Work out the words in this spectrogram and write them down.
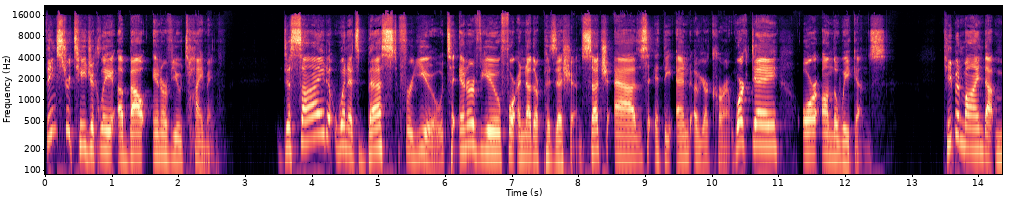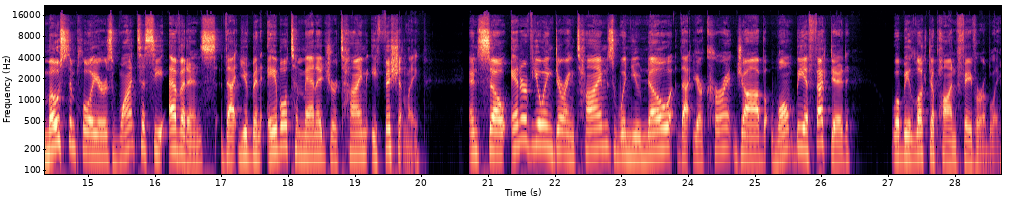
think strategically about interview timing. Decide when it's best for you to interview for another position, such as at the end of your current workday or on the weekends. Keep in mind that most employers want to see evidence that you've been able to manage your time efficiently. And so, interviewing during times when you know that your current job won't be affected will be looked upon favorably.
